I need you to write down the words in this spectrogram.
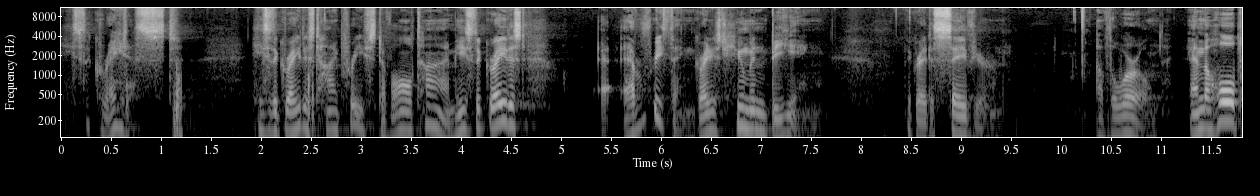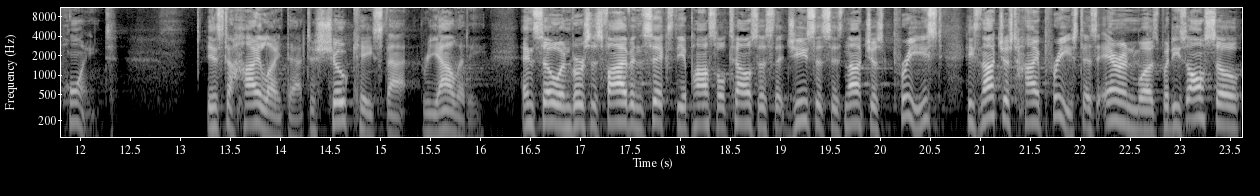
He's the greatest. He's the greatest high priest of all time. He's the greatest everything, greatest human being, the greatest Savior of the world. And the whole point is to highlight that, to showcase that reality. And so in verses 5 and 6, the apostle tells us that Jesus is not just priest, he's not just high priest as Aaron was, but he's also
